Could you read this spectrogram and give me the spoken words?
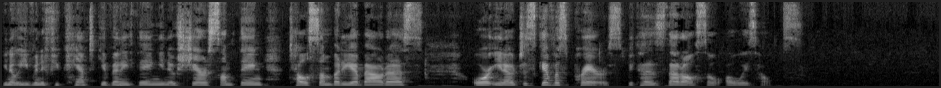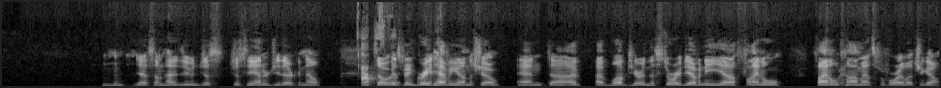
You know, even if you can't give anything, you know, share something, tell somebody about us, or, you know, just give us prayers because that also always helps. hmm Yeah, sometimes even just just the energy there can help. So it's been great having you on the show, and uh, I've I've loved hearing this story. Do you have any uh, final final comments before I let you go?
